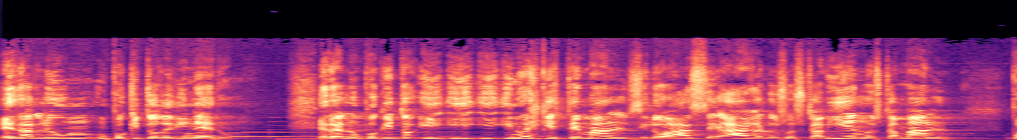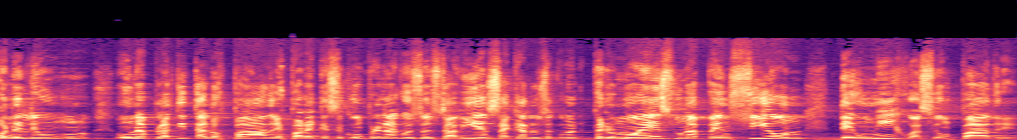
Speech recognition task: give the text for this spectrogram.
Es darle un poquito de dinero es darle un poquito, y, no es que esté mal, si lo hace, hágalo, eso está bien, no está mal. Ponerle una platita a los padres para que se compren algo, eso está bien, sacarlos pero no es una pensión de un hijo hacia un padre.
